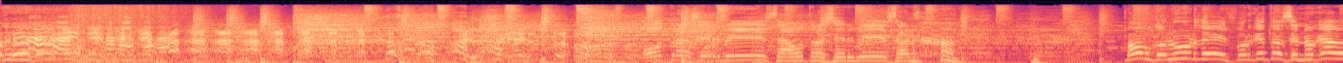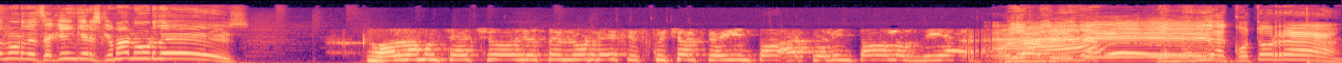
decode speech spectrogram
otra cerveza, otra cerveza. Vamos con Lourdes. ¿Por qué estás enojada, Lourdes? ¿A quién quieres quemar, Lourdes? Hola muchachos, yo soy Lourdes y escucho al Piolín, to- al Piolín todos los días. Bienvenida, bienvenida, cotorra.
